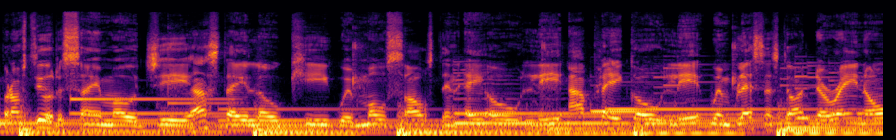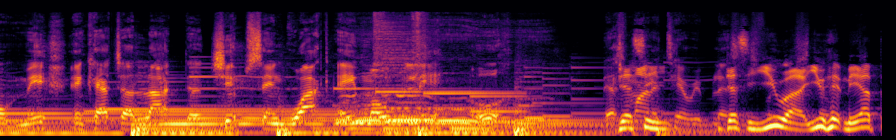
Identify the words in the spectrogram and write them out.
But I'm still the same OG. I stay low key with more sauce than AO lit. I play gold lit when blessings start to rain on me and catch a lot of chips and guac a lit. Oh. That's Jesse. Jesse, you uh, you hit me up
